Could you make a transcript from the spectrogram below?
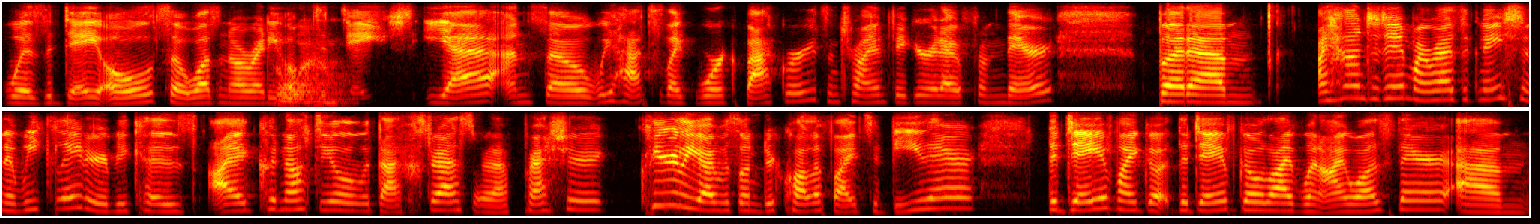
was a day old, so it wasn't already Oh, up to date. Yeah. And so we had to like work backwards and try and figure it out from there. But um I handed in my resignation a week later because I could not deal with that stress or that pressure. Clearly I was underqualified to be there the day of my go the day of go live when I was there, um,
